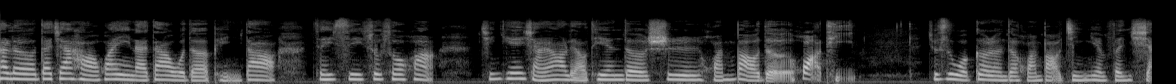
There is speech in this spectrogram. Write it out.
Hello，大家好，欢迎来到我的频道 JC 说说话。今天想要聊天的是环保的话题，就是我个人的环保经验分享。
